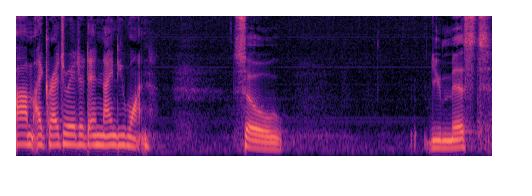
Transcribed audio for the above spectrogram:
Um, I graduated in '91. So you missed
